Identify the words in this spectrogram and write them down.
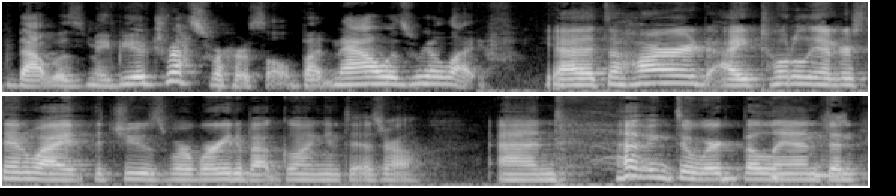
that was maybe a dress rehearsal, but now is real life. Yeah, it's a hard, I totally understand why the Jews were worried about going into Israel and having to work the land and,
